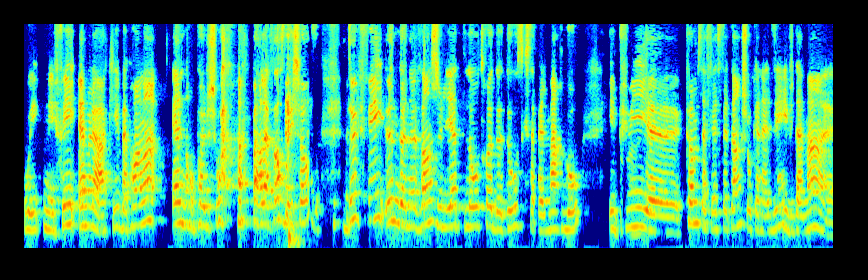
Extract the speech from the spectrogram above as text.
Oui, mes filles aiment le hockey. Bien, probablement, elles n'ont pas le choix par la force des choses. Deux filles, une de 9 ans, Juliette, l'autre de 12, qui s'appelle Margot. Et puis, euh, comme ça fait sept ans que je suis au Canadien, évidemment, euh,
